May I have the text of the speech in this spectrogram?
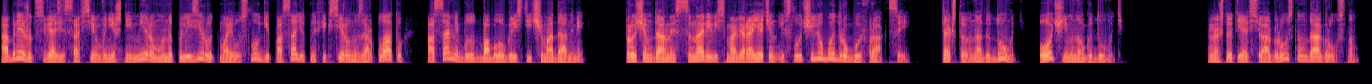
Обрежут связи со всем внешним миром, монополизируют мои услуги, посадят на фиксированную зарплату, а сами будут бабло угрести чемоданами. Впрочем, данный сценарий весьма вероятен и в случае любой другой фракции. Так что надо думать, очень много думать. Но что это я все о грустном да о грустном.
